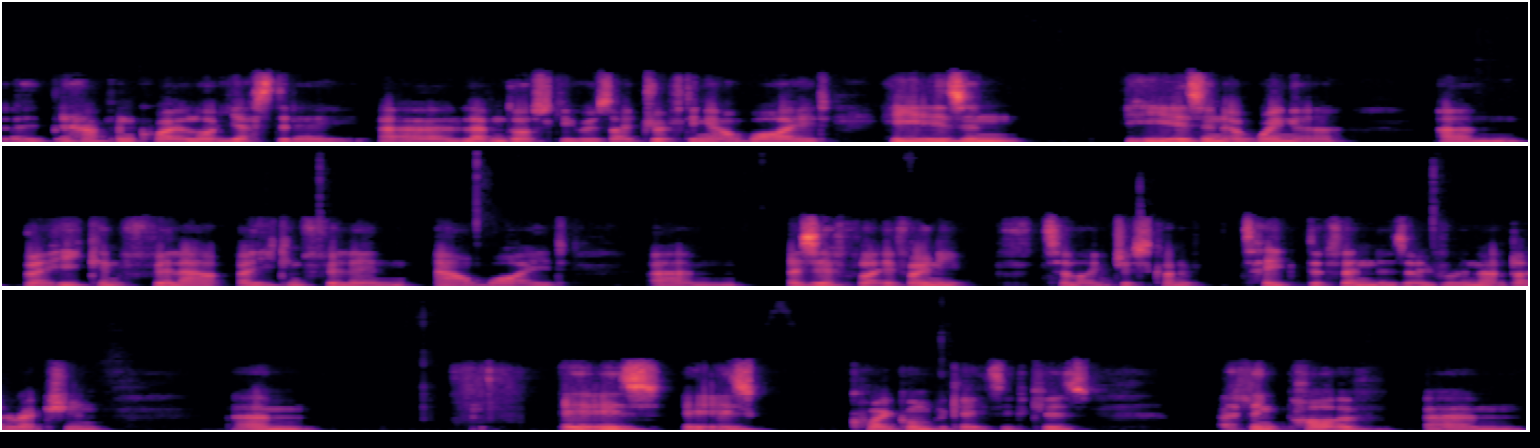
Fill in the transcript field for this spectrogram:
it happened quite a lot yesterday. Uh, Lewandowski was like drifting out wide. He isn't he isn't a winger, um, but he can fill out he can fill in out wide. Um, as if like if only to like just kind of take defenders over in that direction. Um, it is it is quite complicated because I think part of um,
